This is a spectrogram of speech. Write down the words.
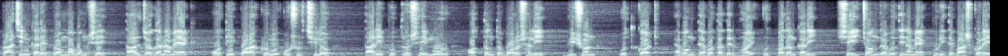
প্রাচীনকালে ব্রহ্মবংশে তালজগা নামে এক অতি পরাক্রমী অসুর ছিল। তারই পুত্র সেই মূর, অত্যন্ত বলশালী, ভীষণ, উৎকট এবং দেবতাদের ভয় উৎপাদনকারী। সেই চন্দ্রাবতী নামে এক পুরীতে বাস করে,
